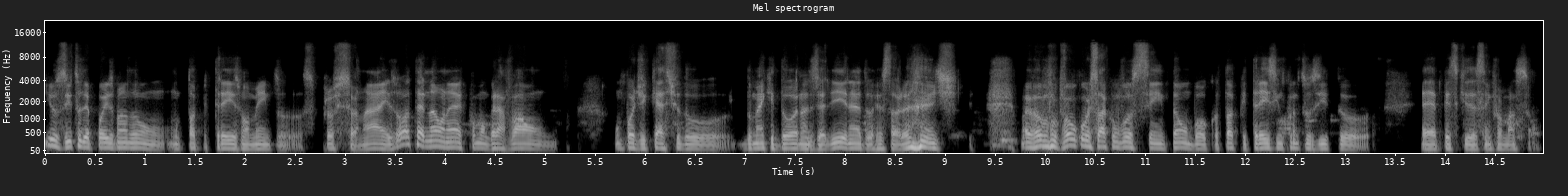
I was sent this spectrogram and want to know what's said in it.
e o Zito depois manda um, um, top 3 momentos profissionais, ou até não, né? Como gravar um, um podcast do, do McDonald's ali, né? Do restaurante. Mas vamos, vamos conversar com você então, Boco, top 3, enquanto o Zito é, pesquisa essa informação.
